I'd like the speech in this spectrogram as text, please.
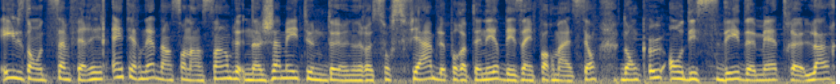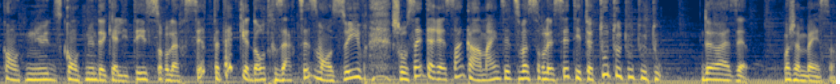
Et ils ont dit, ça me fait rire, Internet dans son ensemble n'a jamais été une, une ressource fiable pour obtenir des informations. Donc, eux ont décidé de mettre leur contenu, du contenu de qualité sur leur site. Peut-être que d'autres artistes vont suivre. Je trouve ça intéressant quand même. Tu, sais, tu vas sur le site et tu as tout, tout, tout, tout, tout, de A à Z. Moi, j'aime bien ça.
